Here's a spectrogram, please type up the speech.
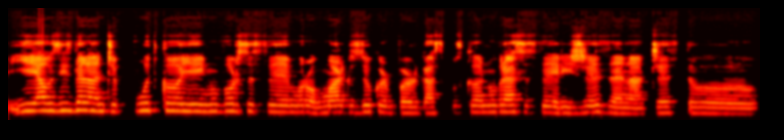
ei au zis de la început că ei nu vor să se, mă rog, Mark Zuckerberg a spus că nu vrea să se erigeze în acest uh,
